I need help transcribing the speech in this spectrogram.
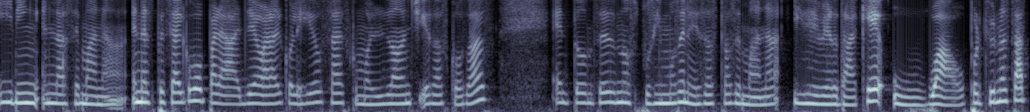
eating en la semana, en especial como para llevar al colegio, sabes, como lunch y esas cosas. Entonces nos pusimos en esa esta semana y de verdad que wow, porque uno está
